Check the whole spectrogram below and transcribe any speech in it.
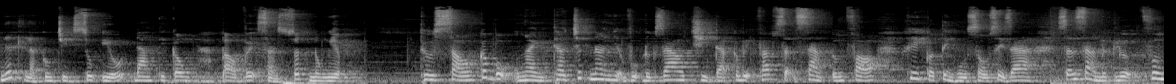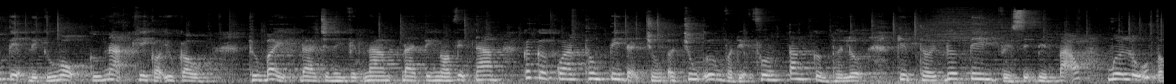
nhất là công trình sung yếu đang thi công, bảo vệ sản xuất nông nghiệp. Thứ sáu, các bộ ngành theo chức năng nhiệm vụ được giao chỉ đạo các biện pháp sẵn sàng ứng phó khi có tình huống xấu xảy ra, sẵn sàng lực lượng, phương tiện để cứu hộ, cứu nạn khi có yêu cầu. Thứ bảy, Đài truyền hình Việt Nam, Đài tiếng nói Việt Nam, các cơ quan thông tin đại chúng ở trung ương và địa phương tăng cường thời lượng, kịp thời đưa tin về diễn biến bão, mưa lũ và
